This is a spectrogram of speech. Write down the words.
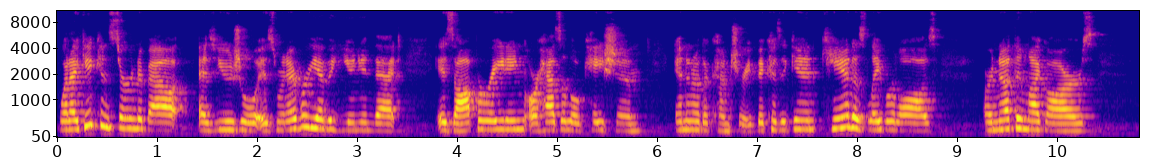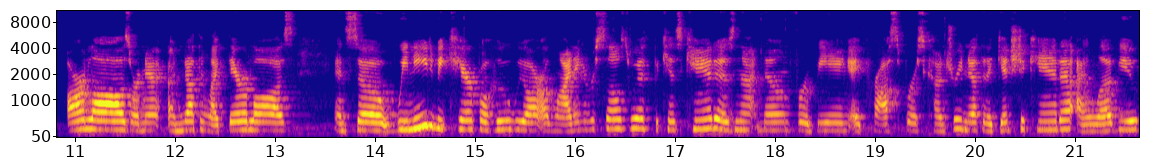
What I get concerned about, as usual, is whenever you have a union that is operating or has a location in another country, because again, Canada's labor laws are nothing like ours. our laws are, no, are nothing like their laws. And so we need to be careful who we are aligning ourselves with because Canada is not known for being a prosperous country. Nothing against you, Canada. I love you.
